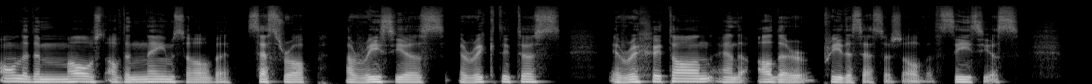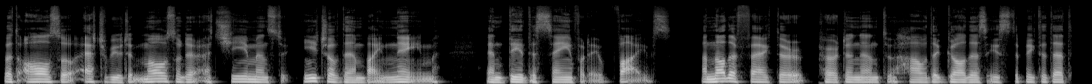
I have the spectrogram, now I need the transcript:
only the most of the names of uh, Cecrops, Aresius, Erictitus, Erichiton, and the other predecessors of Theseus, but also attributed most of their achievements to each of them by name, and did the same for their wives. Another factor pertinent to how the goddess is depicted that,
